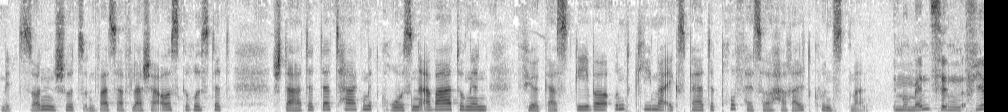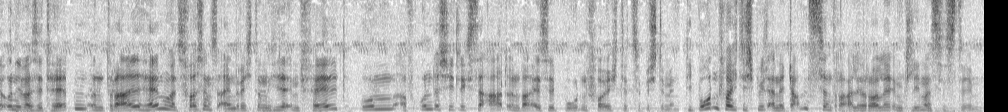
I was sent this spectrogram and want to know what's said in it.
Mit Sonnenschutz und Wasserflasche ausgerüstet, startet der Tag mit großen Erwartungen für Gastgeber und Klimaexperte Professor Harald Kunstmann. Im Moment sind vier Universitäten und drei Helmholtz-Forschungseinrichtungen hier im Feld, um auf unterschiedlichste Art und Weise Bodenfeuchte zu bestimmen. Die Bodenfeuchte spielt eine ganz zentrale Rolle im Klimasystem.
